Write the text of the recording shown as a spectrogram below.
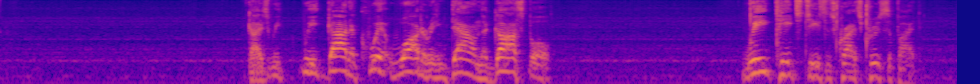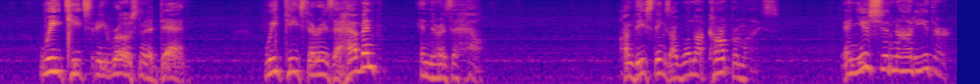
Guys, we, we got to quit watering down the gospel. We teach Jesus Christ crucified. We teach that he rose from the dead. We teach there is a heaven and there is a hell. On these things I will not compromise. And you should not either.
